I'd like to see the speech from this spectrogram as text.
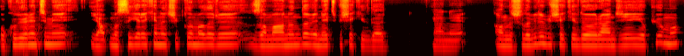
Okul yönetimi yapması gereken açıklamaları zamanında ve net bir şekilde yani anlaşılabilir bir şekilde öğrenciye yapıyor mu?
